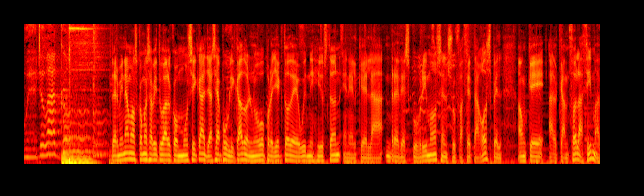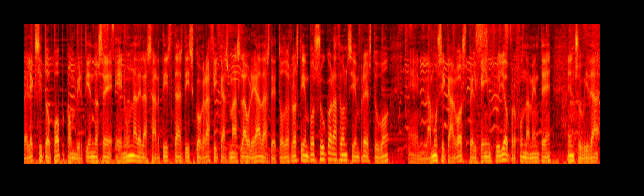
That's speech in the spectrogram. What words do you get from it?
Where do I go? Terminamos como es habitual con música. Ya se ha publicado el nuevo proyecto de Whitney Houston en el que la redescubrimos en su faceta gospel, aunque alcanzó la cima del éxito pop convirtiéndose en una de las artistas discográficas más laureadas de todos los tiempos, su corazón siempre estuvo en la música gospel que influyó profundamente en su vida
